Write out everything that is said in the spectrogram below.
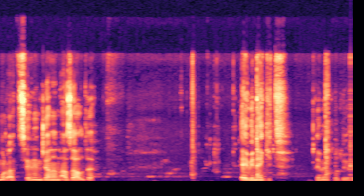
Murat senin canın azaldı. Evine git demek oluyor.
